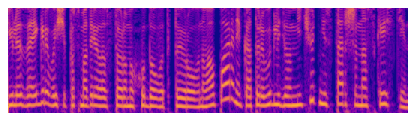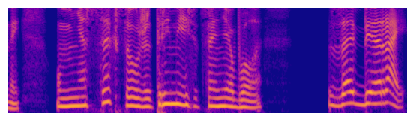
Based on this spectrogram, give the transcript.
Юля заигрывающе посмотрела в сторону худого татуированного парня, который выглядел ничуть не старше нас с Кристиной. «У меня секса уже три месяца не было». «Забирай!»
